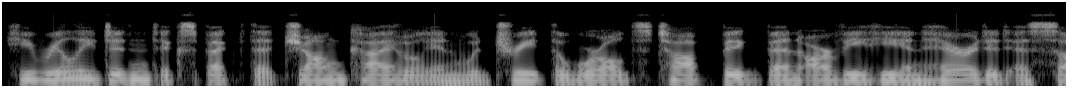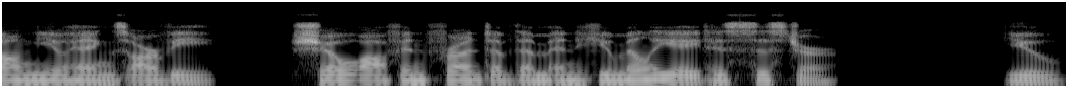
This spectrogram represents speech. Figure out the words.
He really didn't expect that Zhang Kaihuan would treat the world's top Big Ben RV he inherited as Song Yuhang's RV, show off in front of them and humiliate his sister. You,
